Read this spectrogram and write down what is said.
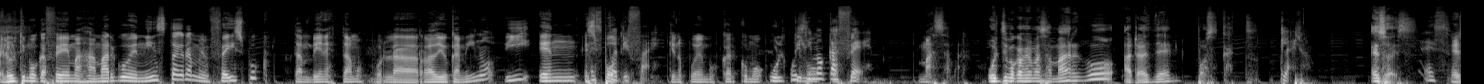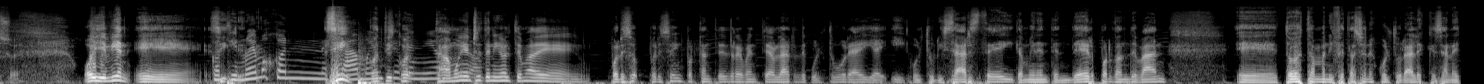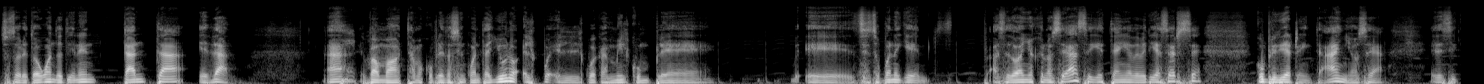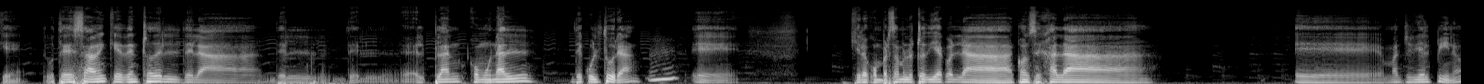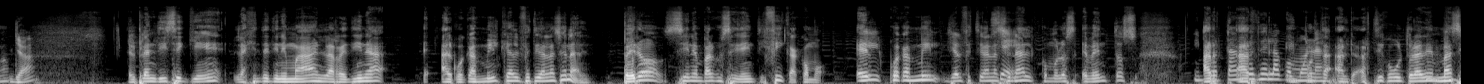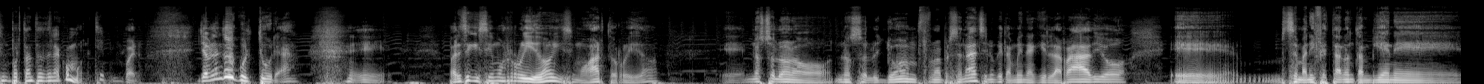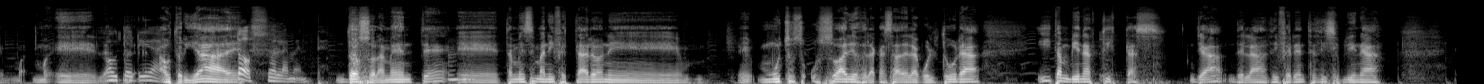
El último café más amargo en Instagram, en Facebook. También estamos por la Radio Camino y en Spotify, Spotify. que nos pueden buscar como último, Último café. más amargo. Último café más amargo a través del podcast. Claro, Eso es. eso. Eso es. Oye, bien, eh, sí, Continuemos con... Sí, estaba muy conti- entretenido. estaba muy entretenido el tema de... Por eso, por eso es importante de repente hablar de cultura y, y culturizarse y también entender por dónde van eh, todas estas manifestaciones culturales que se han hecho, sobre todo cuando tienen tanta edad. Ah, Sí. Vamos, estamos cumpliendo 51, el, el Cuecas Mil cumple... eh, se supone que hace dos años que no se hace y este año debería hacerse, cumpliría 30 años. O sea, es decir, que ustedes saben que dentro del, de la, del, del- el plan comunal de cultura, Ujú. eh, que lo conversamos el otro día con la concejala eh, Marjorie El Pino, ¿Ya? el plan dice que la gente tiene más la retina eh, al Cuecas Mil que al Festival Nacional. Pero, sin embargo, se identifica como el Cuecas Mil y el Festival Sí. Nacional como los eventos Importantes art- de la comuna. importa- art- artísticos culturales más importantes de la comuna. Sí. Bueno, y hablando de cultura, eh, parece que hicimos ruido, hicimos harto ruido. Eh, no, solo, no solo yo en forma personal, sino que también aquí en la radio. eh, se manifestaron también Autoridades. autoridades, Dos solamente. dos solamente. También se manifestaron muchos usuarios de la Casa de la Cultura y también artistas ya de las diferentes disciplinas.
